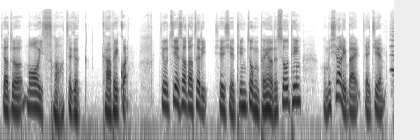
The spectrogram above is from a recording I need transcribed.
叫做 Mois 哈，这个咖啡馆就介绍到这里。谢谢听众朋友的收听，我们下礼拜再见。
